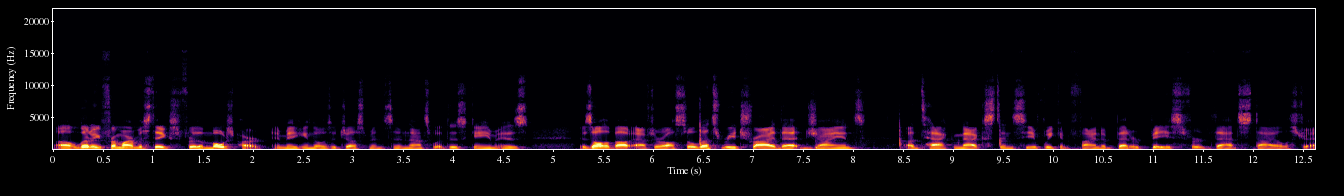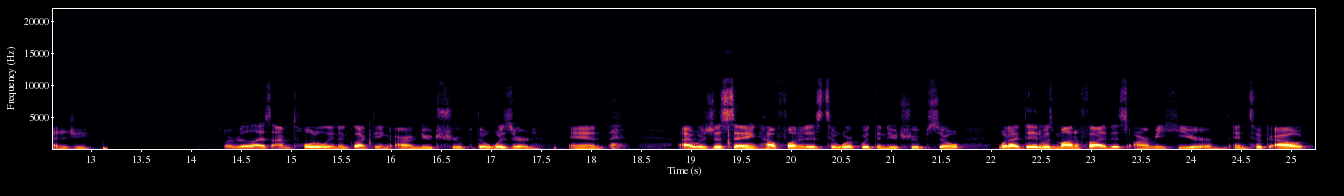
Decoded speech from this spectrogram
uh, learning from our mistakes for the most part and making those adjustments, and that's what this game is is all about after all. So let's retry that giant attack next and see if we can find a better base for that style strategy. So I realize I'm totally neglecting our new troop, the Wizard, and I was just saying how fun it is to work with the new troop. So what I did was modify this army here and took out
